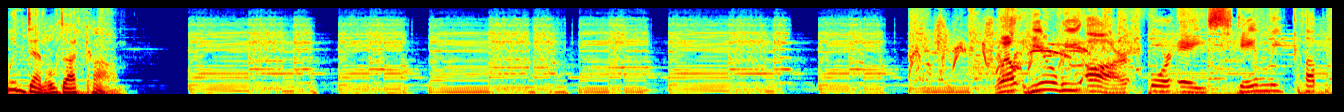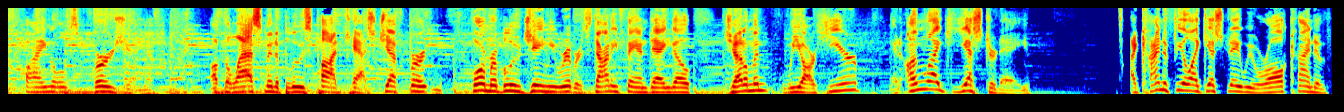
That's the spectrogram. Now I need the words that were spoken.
crestwooddental.com. Well, here we are for a Stanley Cup Finals version of the Last Minute Blues podcast. Jeff Burton, former Blue Jamie Rivers, Donnie Fandango. Gentlemen, we are here. And unlike yesterday, I kind of feel like yesterday we were all kind of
